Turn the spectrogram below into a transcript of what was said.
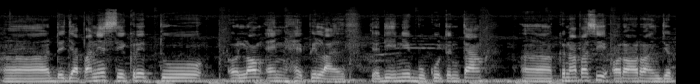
Uh, The Japanese Secret to a Long and Happy Life. Jadi ini buku tentang uh, kenapa sih orang-orang Jep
